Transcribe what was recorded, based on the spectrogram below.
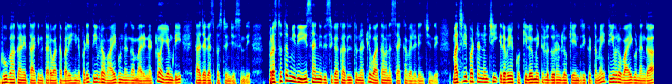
భూభాగాన్ని తాకిన తర్వాత బలహీనపడి తీవ్ర వాయుగుండంగా మారినట్లు ఐఎండీ తాజాగా స్పష్టం చేసింది. ప్రస్తుతం ఇది ఈశాన్య దిశగా కదులుతున్నట్లు వాతావరణ శాఖ వెల్లడించింది. మచిలీపట్నం నుంచి ఇరవై ఒక్క కిలోమీటర్ల దూరంలో కేంద్రీకృతమై తీవ్ర వాయుగుండంగా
